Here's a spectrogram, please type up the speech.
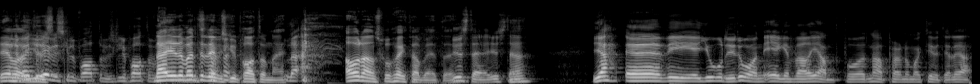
Det Det var, inte det just... vi skulle prata om. Vi skulle prata om... Nej, det var inte det vi skulle prata om, nej. Nej. Adams projektarbete. Just det, just det. Ja. Ja, eh, vi gjorde ju då en egen variant på den här Paranormal Activity. Eller ja,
